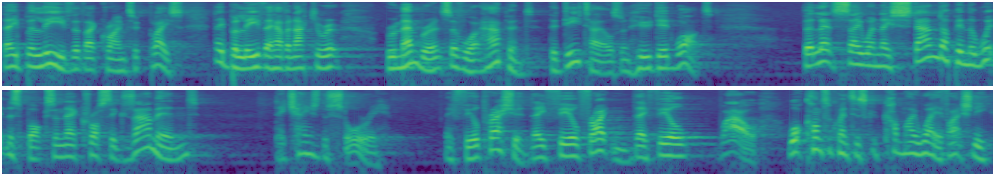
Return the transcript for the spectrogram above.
They believe that that crime took place. They believe they have an accurate remembrance of what happened, the details, and who did what. But let's say when they stand up in the witness box and they're cross examined, they change the story. They feel pressured. They feel frightened. They feel, wow, what consequences could come my way if I actually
